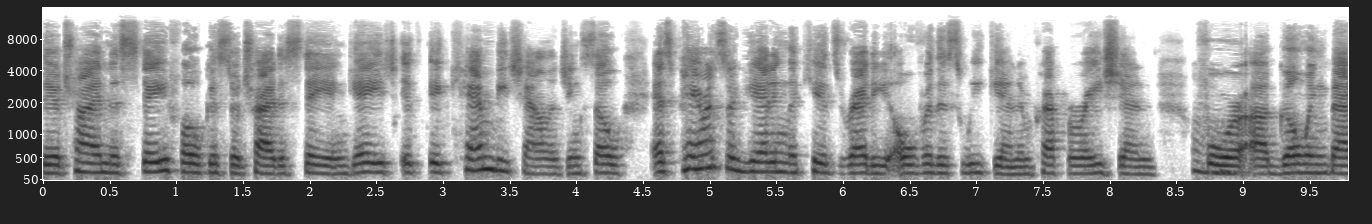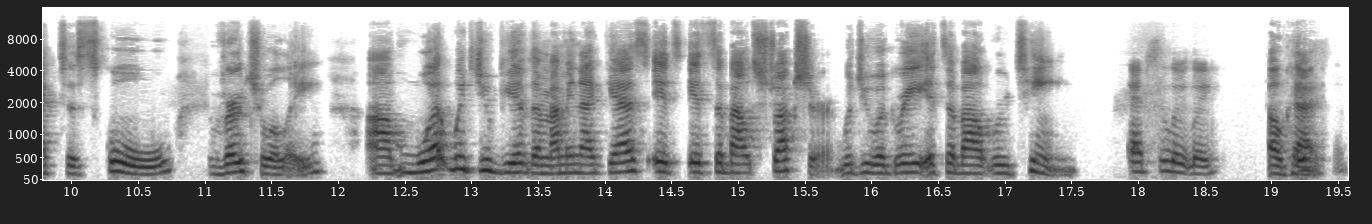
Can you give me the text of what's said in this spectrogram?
they're trying to stay focused or try to stay engaged, it, it can be challenging. So, as parents are getting the kids ready over this weekend in preparation mm-hmm. for uh, going back to school virtually, um, what would you give them? I mean, I guess it's it's about structure. Would you agree? It's about routine. Absolutely. Okay. It's,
